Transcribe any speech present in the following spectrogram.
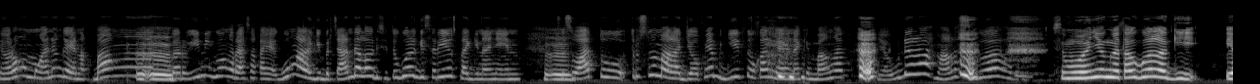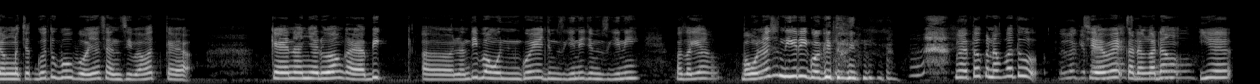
yang orang ngomongannya nggak enak banget. Mm-mm. baru ini gue ngerasa kayak gue nggak lagi bercanda loh di situ gue lagi serius lagi nanyain Mm-mm. sesuatu. Terus lu malah jawabnya begitu kan gak enakin banget. Ya udahlah males gue semuanya nggak tahu gue lagi yang ngechat gue tuh gue bawanya sensi banget kayak kayak nanya doang kayak big eh, nanti bangunin gue ya jam segini jam segini. Pas lagi bangun aja sendiri gue gituin. Nggak tahu kenapa tuh cewek kadang-kadang iya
